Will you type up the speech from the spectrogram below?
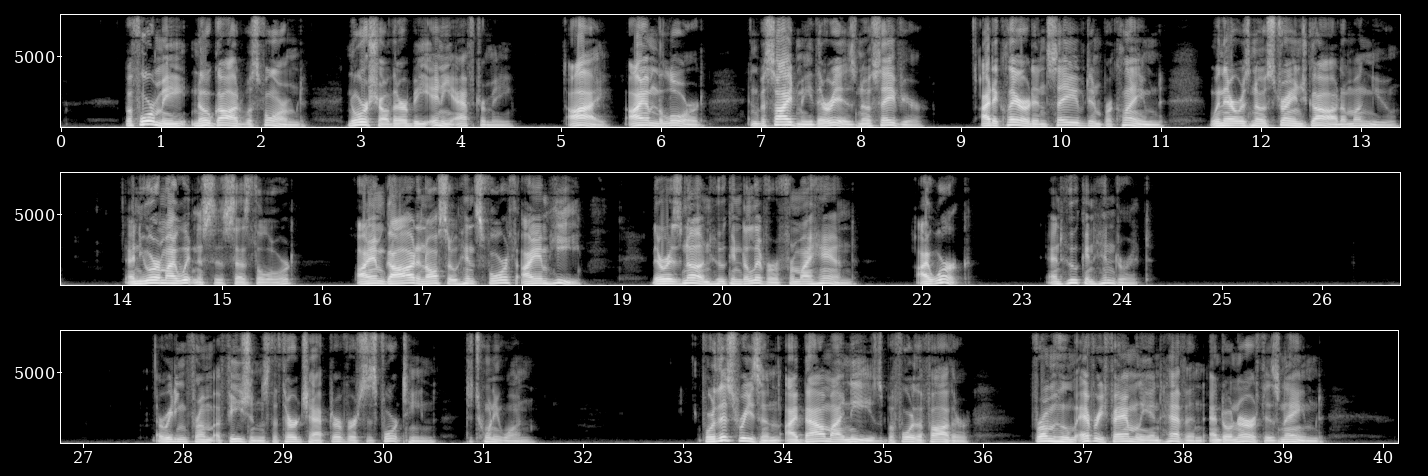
Before me no God was formed, nor shall there be any after me. I, I am the Lord, and beside me there is no Saviour. I declared and saved and proclaimed, when there was no strange God among you. And you are my witnesses, says the Lord. I am God, and also henceforth I am He. There is none who can deliver from my hand. I work, and who can hinder it? A reading from Ephesians, the third chapter, verses 14 to 21. For this reason I bow my knees before the Father, from whom every family in heaven and on earth is named,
